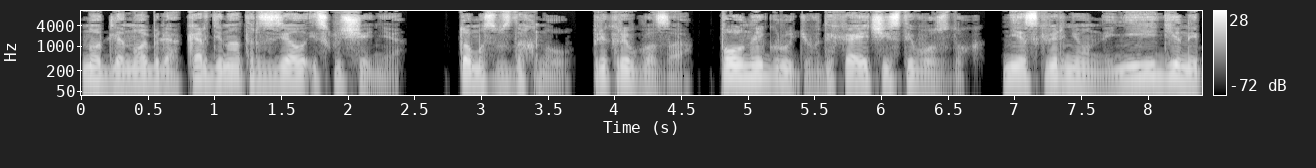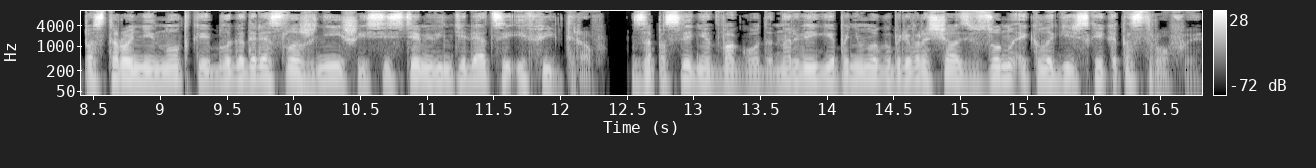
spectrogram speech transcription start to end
Но для Нобеля координатор сделал исключение. Томас вздохнул, прикрыв глаза, полной грудью вдыхая чистый воздух, не оскверненный ни единой посторонней ноткой благодаря сложнейшей системе вентиляции и фильтров. За последние два года Норвегия понемногу превращалась в зону экологической катастрофы.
